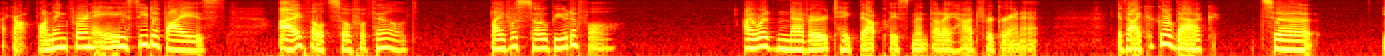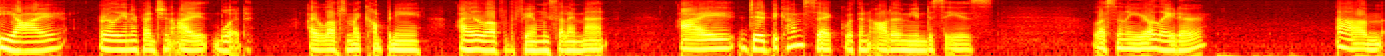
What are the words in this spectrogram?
I got funding for an AAC device. I felt so fulfilled. Life was so beautiful. I would never take that placement that I had for granted. If I could go back to EI, early intervention, I would. I loved my company. I loved the families that I met. I did become sick with an autoimmune disease less than a year later. Um,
